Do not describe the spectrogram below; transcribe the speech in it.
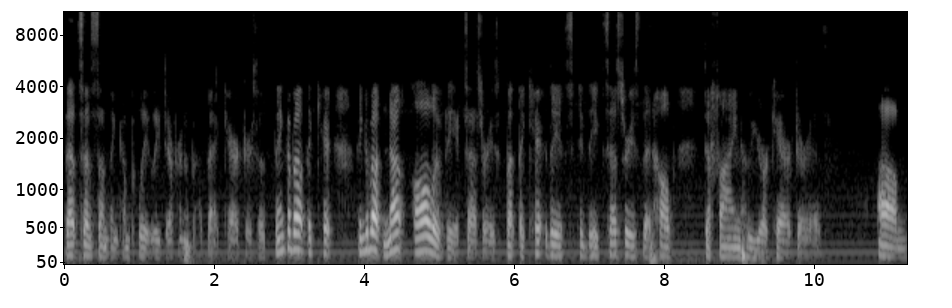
That says something completely different about that character. So think about the think about not all of the accessories, but the the, the accessories that help define who your character is. Um,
